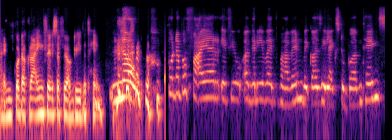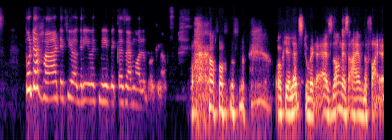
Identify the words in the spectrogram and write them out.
and put a crying face if you agree with him. No. Put up a fire if you agree with Bhavin because he likes to burn things. Put a heart if you agree with me because I'm all about love. Wow. okay, let's do it. As long as I am the fire.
